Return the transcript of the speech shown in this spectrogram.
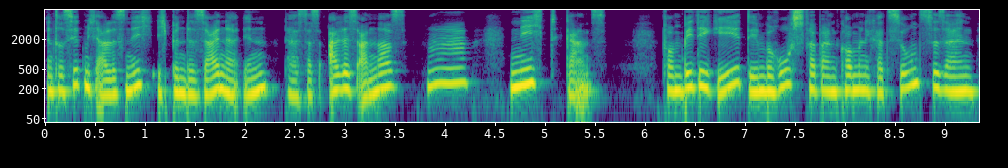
interessiert mich alles nicht, ich bin Designerin, da ist das alles anders, hm, nicht ganz. Vom BDG, dem Berufsverband Kommunikationsdesign,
